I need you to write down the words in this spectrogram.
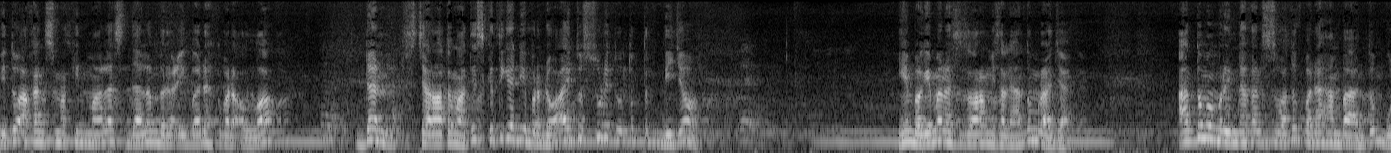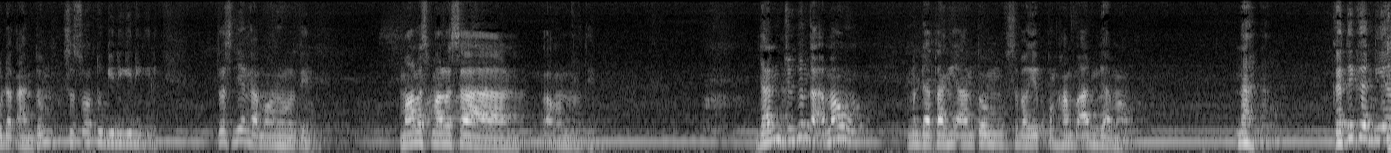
itu akan semakin malas dalam beribadah kepada Allah dan secara otomatis ketika dia berdoa itu sulit untuk dijawab. Ini bagaimana seseorang misalnya antum raja, antum memerintahkan sesuatu kepada hamba antum, budak antum, sesuatu gini gini gini. Terus dia nggak mau nurutin. Males-malesan, nggak mau nurutin. Dan juga nggak mau mendatangi antum sebagai penghambaan nggak mau. Nah, ketika dia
